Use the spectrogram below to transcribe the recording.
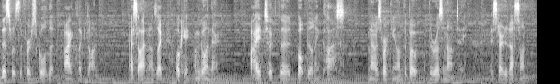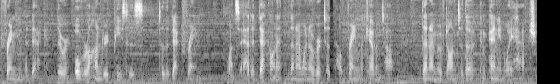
this was the first school that I clicked on. I saw it and I was like, okay, I'm going there. I took the boat building class and I was working on the boat, the Rosinante. I started us on framing the deck, and there were over a hundred pieces to the deck frame. Once I had a deck on it, then I went over to help frame the cabin top. Then I moved on to the companionway hatch.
